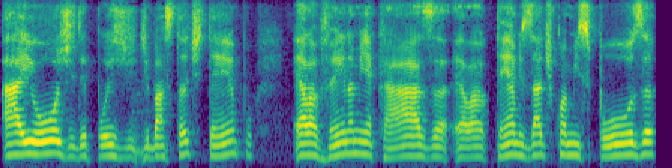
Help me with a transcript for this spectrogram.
Aí hoje, depois de, de bastante tempo, ela vem na minha casa, ela tem amizade com a minha esposa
